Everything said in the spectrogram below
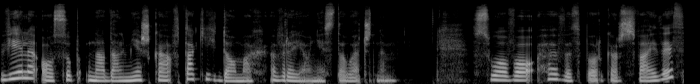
Wiele osób nadal mieszka w takich domach w rejonie stołecznym. Słowo höfuðborgarsvæðið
